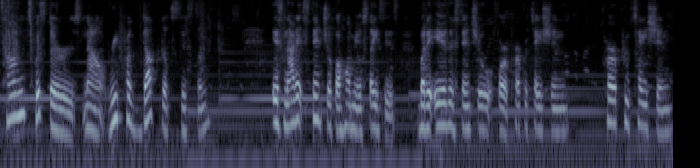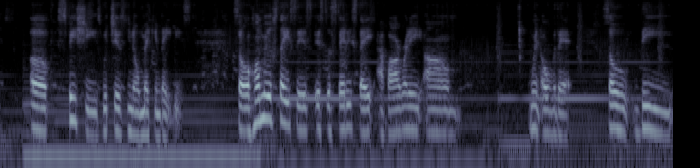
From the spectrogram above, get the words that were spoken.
Tongue twisters. Now, reproductive system is not essential for homeostasis, but it is essential for perpetuation, perpetuation of species, which is you know making babies. So homeostasis is the steady state. I've already um went over that. So the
